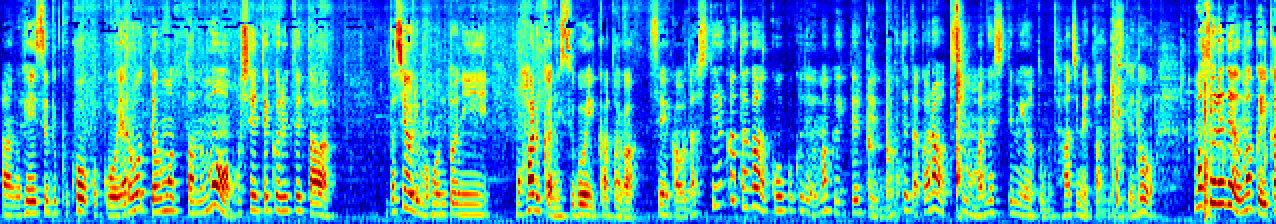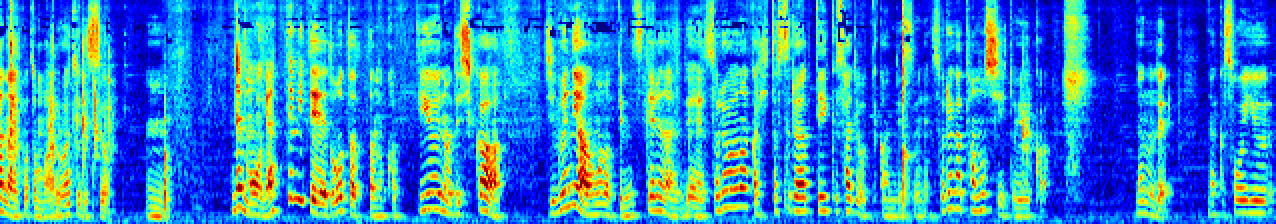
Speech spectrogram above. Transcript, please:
あの Facebook 広告をやろうって思ったのも教えてくれてた私よりも本当にもうはるかにすごい方が成果を出してる方が広告でうまくいってるって言ってたから私も真似してみようと思って始めたんですけどまあそれでうまくいかないこともあるわけですよ。うん、でもやってみてどうだったのかっていうのでしか自分に合うものって見つけれないのでそれをなんかひたすらやっていく作業って感じですよね。それが楽しいというかなのでなんかそういう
